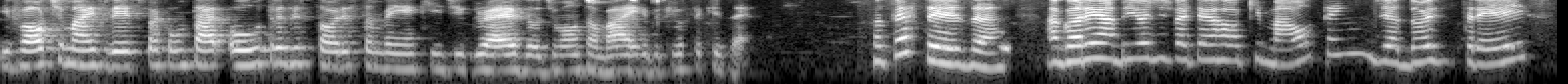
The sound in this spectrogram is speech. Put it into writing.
e volte mais vezes para contar outras histórias também aqui de gravel, de mountain bike, do que você quiser. Com certeza. Agora em abril a gente vai ter a Rock Mountain, dia 2 e 3.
